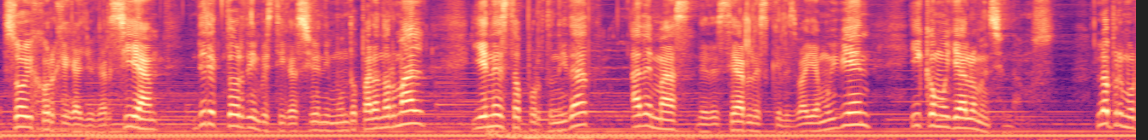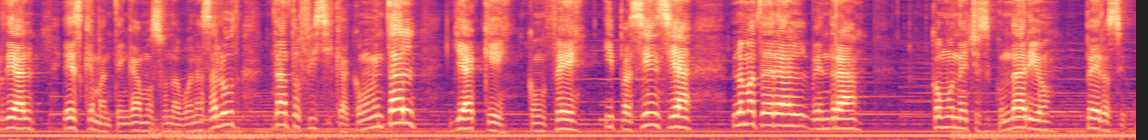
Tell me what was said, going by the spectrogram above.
Soy Jorge Gallo García, director de investigación y mundo paranormal, y en esta oportunidad, además de desearles que les vaya muy bien, y como ya lo mencionamos, lo primordial es que mantengamos una buena salud, tanto física como mental, ya que con fe y paciencia, lo material vendrá como un hecho secundario, pero seguro.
